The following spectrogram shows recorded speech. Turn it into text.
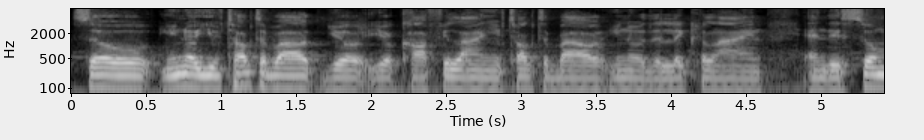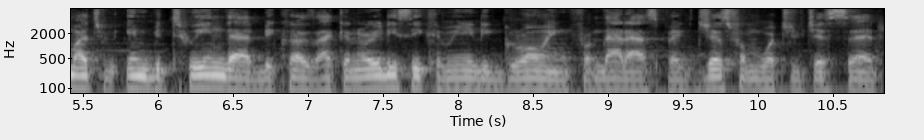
So you know you've talked about your your coffee line you've talked about you know the liquor line and there's so much in between that because i can already see community growing from that aspect just from what you've just said.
